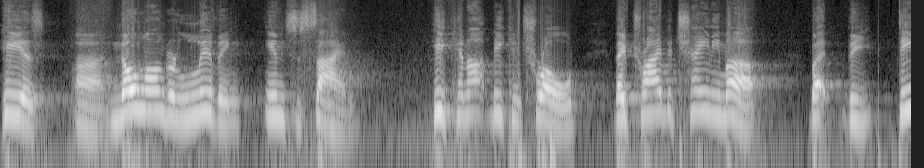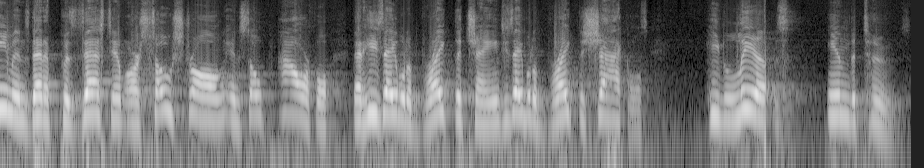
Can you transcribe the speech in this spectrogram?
He is uh, no longer living in society. He cannot be controlled. They've tried to chain him up, but the demons that have possessed him are so strong and so powerful that he's able to break the chains, he's able to break the shackles. He lives in the tombs.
